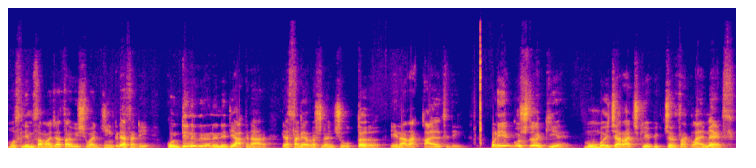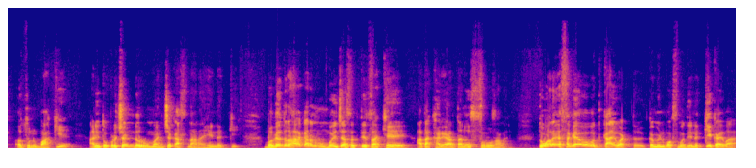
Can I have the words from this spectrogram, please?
मुस्लिम समाजाचा विश्वास जिंकण्यासाठी कोणती नवी रणनीती आखणार? या सगळ्या प्रश्नांची उत्तरं येणारा काळच देईल. पण एक गोष्ट नक्की आहे. मुंबईच्या राजकीय पिक्चरचा क्लायमॅक्स अजून बाकी आहे. आणि तो प्रचंड रोमांचक असणार आहे हे नक्की. बघत राहा कारण मुंबईच्या सत्तेचा खेळ आता खऱ्या अर्थानं सुरू झाला आहे तुम्हाला या सगळ्याबाबत काय वाटतं? कमेंट बॉक्समध्ये नक्की कळवा.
